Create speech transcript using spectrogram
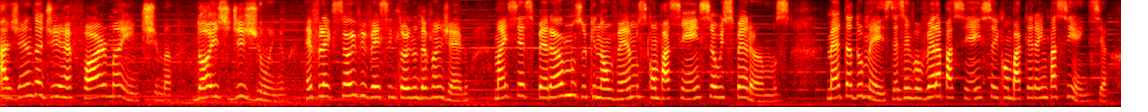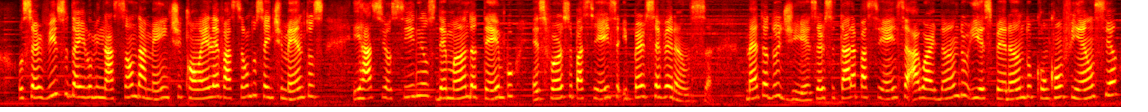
Agenda de Reforma Íntima, 2 de junho. Reflexão e vivência em torno do Evangelho. Mas se esperamos o que não vemos, com paciência o esperamos. Meta do mês: desenvolver a paciência e combater a impaciência. O serviço da iluminação da mente com a elevação dos sentimentos e raciocínios demanda tempo, esforço, paciência e perseverança. Meta do dia: exercitar a paciência, aguardando e esperando com confiança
